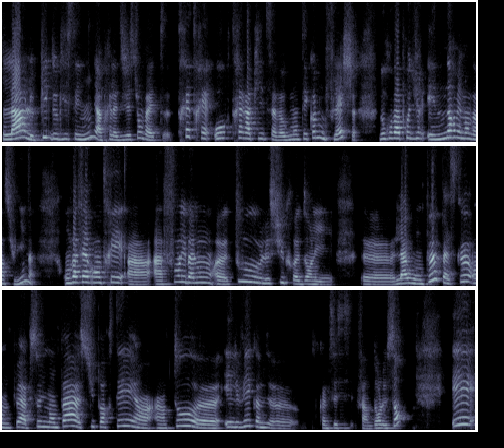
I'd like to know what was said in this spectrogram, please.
Là, le pic de glycémie après la digestion va être très très haut, très rapide, ça va augmenter comme une flèche. Donc on va produire énormément d'insuline. On va faire rentrer à, fond les ballons euh, tout le sucre euh, là où on peut parce qu'on ne peut absolument pas supporter un, taux euh, élevé comme, comme dans le sang. Et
